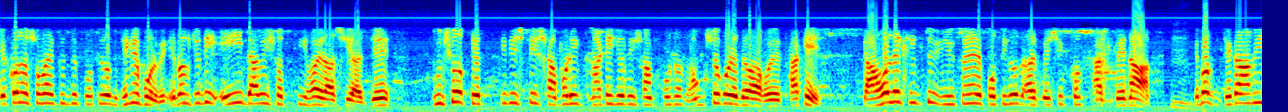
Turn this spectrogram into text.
যে কোনো সময় কিন্তু প্রতিরোধ ভেঙে পড়বে। এবং যদি এই দাবি সত্যি হয় রাশিয়ার যে দুশো তেত্রিশটি সামরিক ঘাঁটি যদি সম্পূর্ণ ধ্বংস করে দেওয়া হয়ে থাকে তাহলে কিন্তু ইউক্রেনের প্রতিরোধ আর বেশিক্ষণ থাকবে না। এবং যেটা আমি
